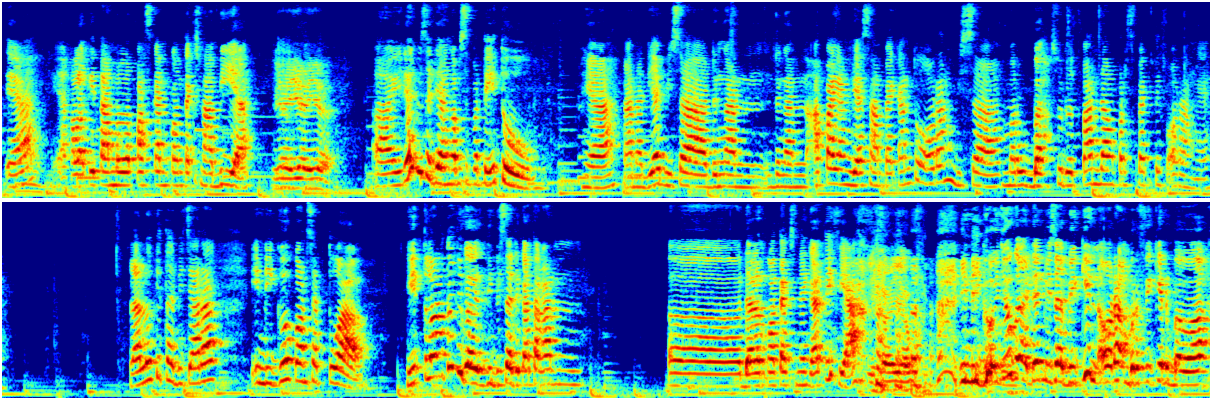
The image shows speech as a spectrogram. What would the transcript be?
ya. Ya kalau kita melepaskan konteks nabi ya. Ya ya ya. Uh, dia bisa dianggap seperti itu ya karena dia bisa dengan dengan apa yang dia sampaikan tuh orang bisa merubah sudut pandang perspektif orang ya. Lalu kita bicara indigo konseptual. Hitler itu juga bisa dikatakan eh, dalam konteks negatif ya. Iya, iya. indigo juga dia bisa bikin orang berpikir bahwa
